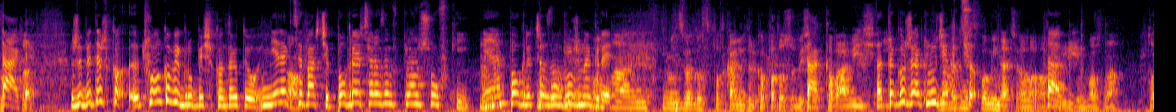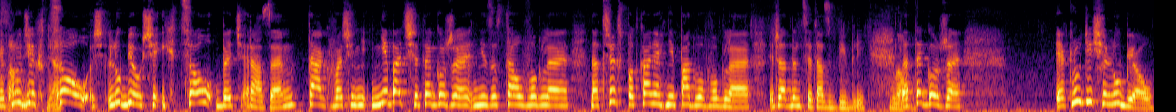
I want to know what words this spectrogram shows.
tak, żeby też członkowie grupy się kontaktują, nie no. lekceważcie, no. pograć razem w planszówki, nie? Mhm. pograć no razem w różne gry. Można nie mieć złego w spotkaniu tylko po to, żeby tak. się pobawić. Dlatego, że jak ludzie Nawet chcą... nie wspominać o, o tak. można. Jak ludzie chcą, nie? lubią się i chcą być razem, tak, właśnie nie, nie, bać się tego, że nie zostało w ogóle, na trzech spotkaniach nie padło w ogóle żaden cytat z Biblii. No. Dlatego, że jak ludzie się lubią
